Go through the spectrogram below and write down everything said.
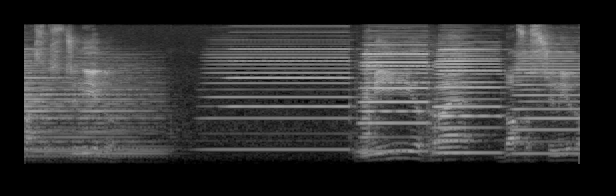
Fá sustenido. Mi, Ré, Dó sustenido,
